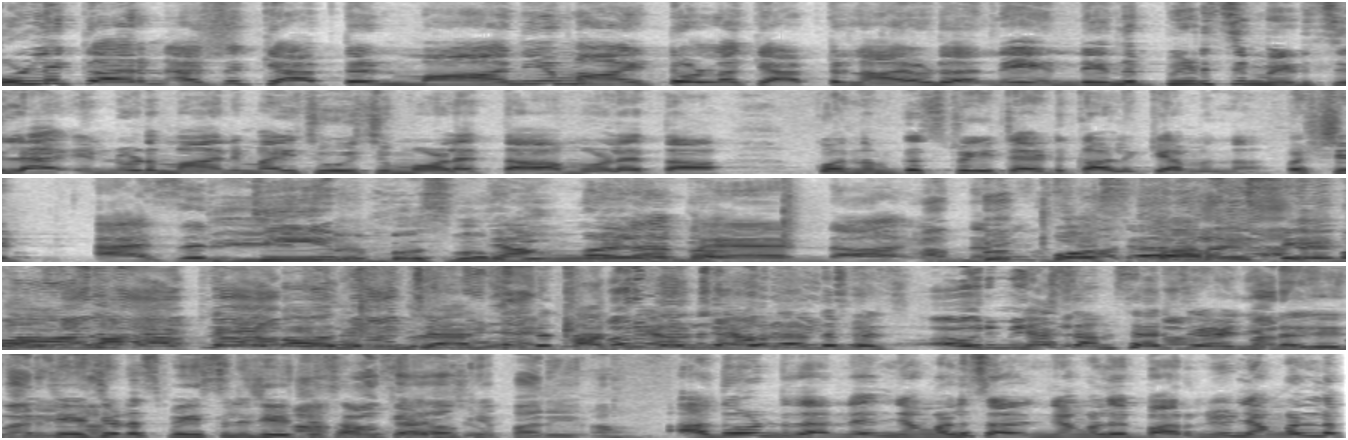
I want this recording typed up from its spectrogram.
പുള്ളിക്കാരൻ ആസ് എ ക്യാപ്റ്റൻ മാന്യമായിട്ടുള്ള ക്യാപ്റ്റൻ ആയതുകൊണ്ട് തന്നെ എന്റെ ഇന്ന് പിടിച്ചു മേടിച്ചില്ല. എന്നോട് മാന്യമായി ചോദിച്ചു മോളെ താ മോളെ താ. നമുക്ക് സ്ട്രേറ്റ് ആയിട്ട് കളിക്കാമെന്ന്. പക്ഷെ ആസ് എ ടീം ഞങ്ങൾ വേണ്ട. വേണ്ട ബോസ് സംസാരിച്ചു കഴിഞ്ഞില്ല ചേച്ചി ചേച്ചിയുടെ സ്പേസിൽ ചേച്ചി സംസാരിച്ചു. അതുകൊണ്ട് തന്നെ ഞങ്ങൾ ഞങ്ങൾ പറഞ്ഞു ഞങ്ങളുടെ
